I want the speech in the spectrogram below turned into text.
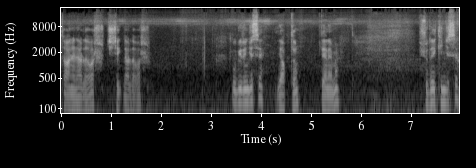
Taneler de var, çiçekler de var. Bu birincisi yaptığım deneme. Şu da ikincisi.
